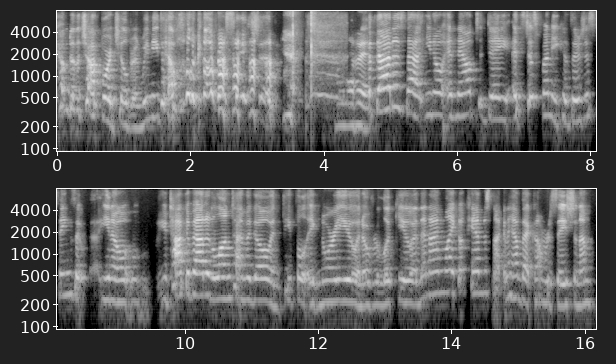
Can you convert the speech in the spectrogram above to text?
come to the chalkboard children. We need to have a little conversation love it. But that is that, you know, and now today it's just funny because there's just things that, you know, you talk about it a long time ago and people ignore you and overlook you. And then I'm like, okay, I'm just not going to have that conversation. I'm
